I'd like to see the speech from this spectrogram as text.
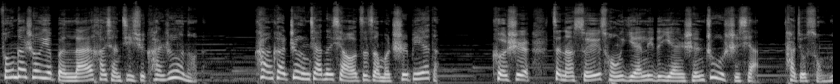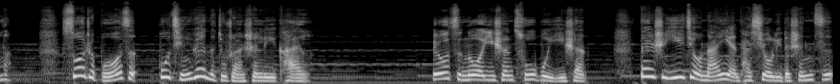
冯大少爷本来还想继续看热闹的，看看郑家那小子怎么吃瘪的，可是，在那随从严厉的眼神注视下，他就怂了，缩着脖子，不情愿的就转身离开了。刘子诺一身粗布衣衫，但是依旧难掩他秀丽的身姿。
